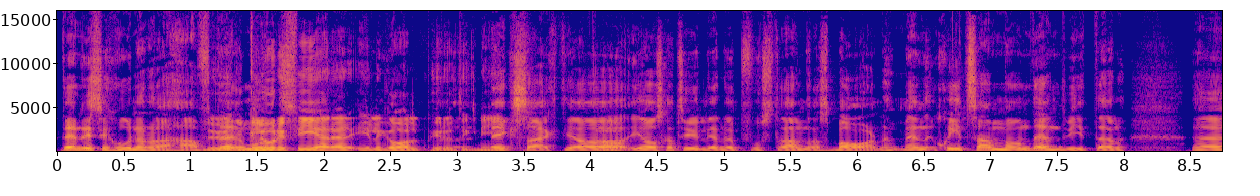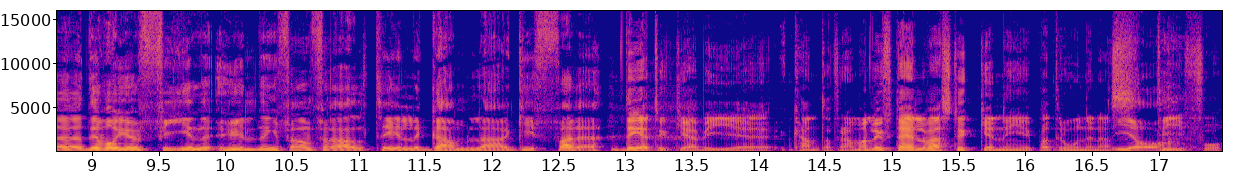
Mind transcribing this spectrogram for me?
den diskussionen har jag haft. Du Däremot- glorifierar illegal pyroteknik. Exakt, jag, jag ska tydligen uppfostra andras barn. Men skitsamma om den biten. Eh, Det var ju en fin hyllning framförallt till gamla giffare. Det tycker jag vi eh, kan ta fram. Man lyfte 11 stycken i patronernas Ja. tifo.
